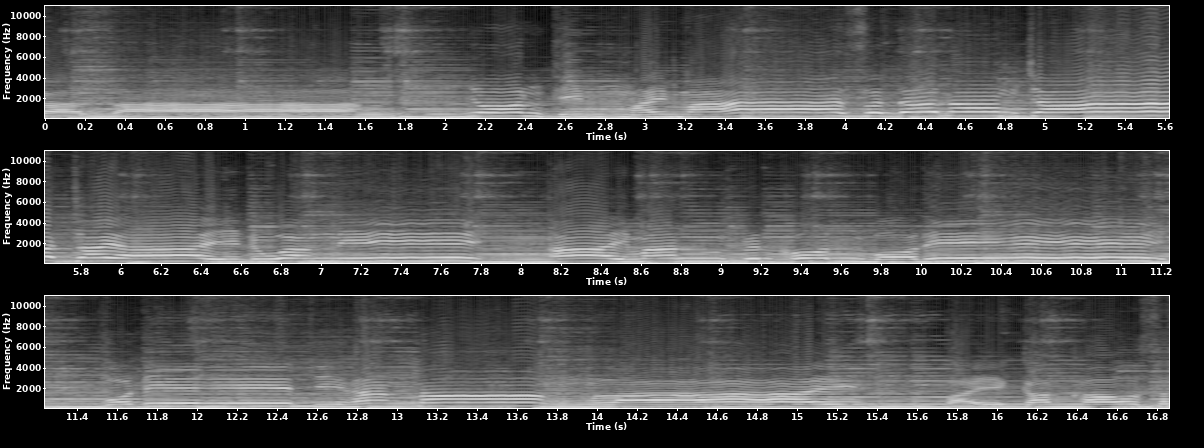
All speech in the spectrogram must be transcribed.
กะสางโยนทิมให้มาสะเดอน้องจ้าใจอายดวงนี้อายมันเป็นคนบ่ดีบ่ดี กับเขาส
